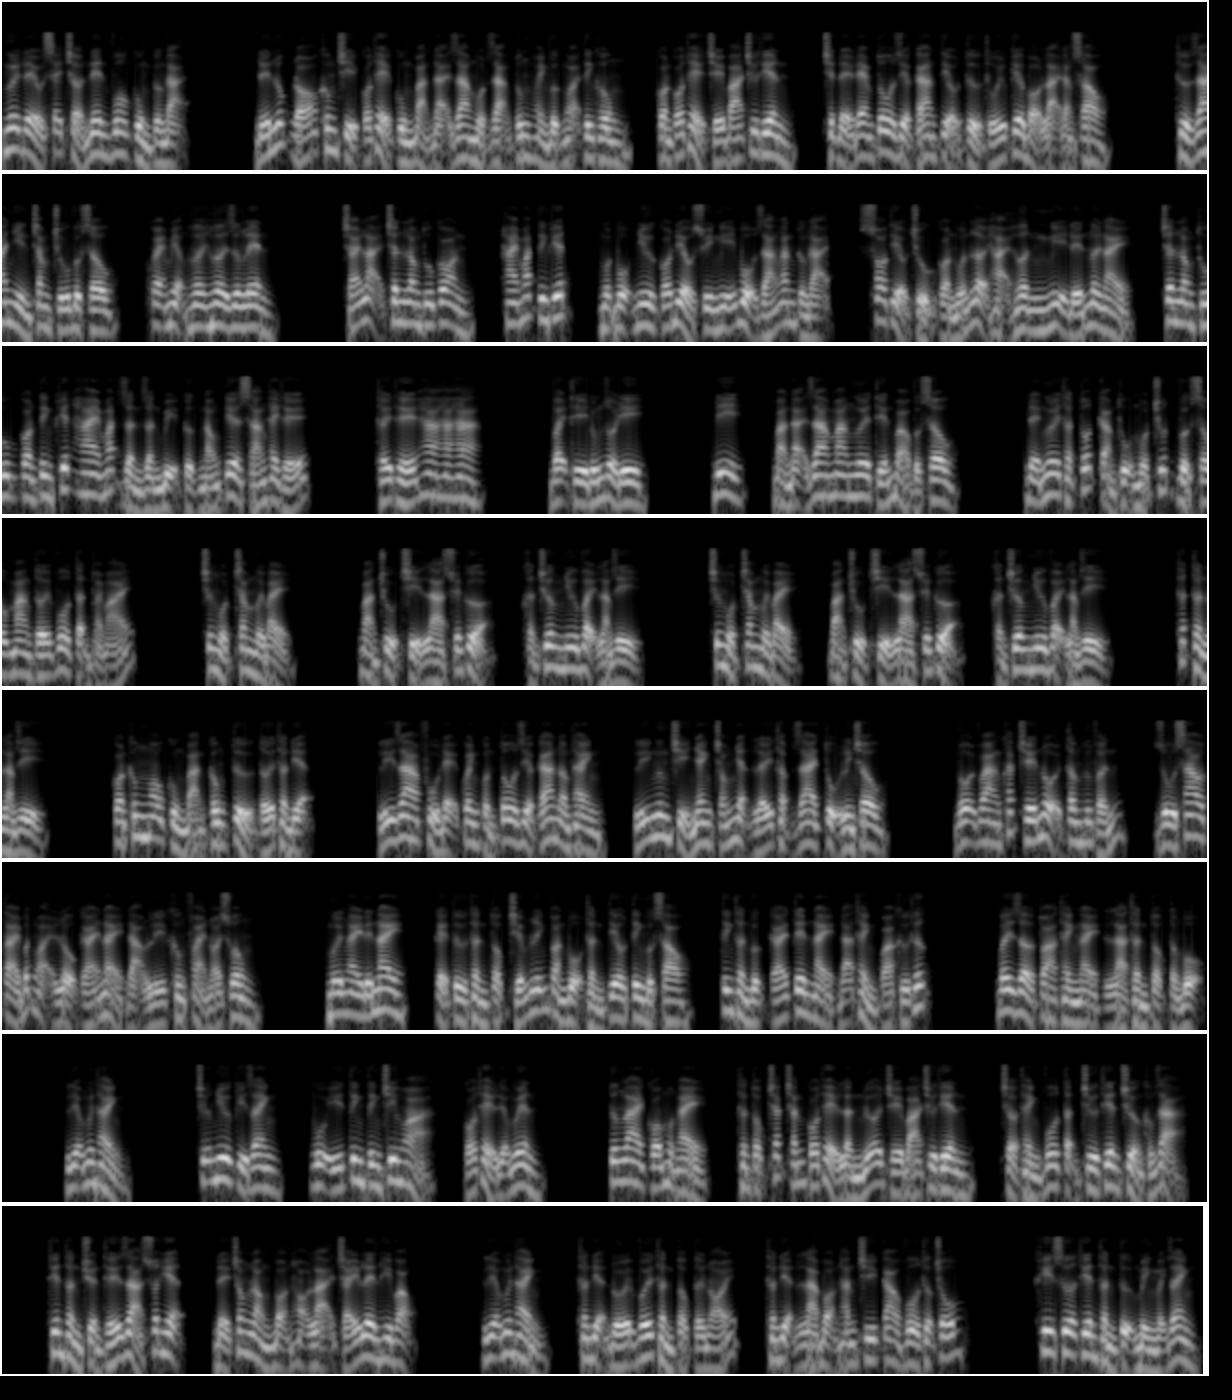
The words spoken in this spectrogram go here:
ngươi đều sẽ trở nên vô cùng tương đại. Đến lúc đó không chỉ có thể cùng bản đại gia một dạng tung hoành vực ngoại tinh không, còn có thể chế bá chư thiên, triệt để đem tô diệc can tiểu tử thúi kia bỏ lại đằng sau. Thử ra nhìn chăm chú vực sâu khoe miệng hơi hơi dâng lên. Trái lại chân long thu con, hai mắt tinh khiết, một bộ như có điều suy nghĩ bộ dáng ăn cường đại, so tiểu chủ còn muốn lợi hại hơn nghĩ đến nơi này, chân long thu con tinh khiết hai mắt dần dần bị cực nóng tia sáng thay thế. Thấy thế ha ha ha. Vậy thì đúng rồi đi. Đi, bản đại gia mang ngươi tiến vào vực sâu. Để ngươi thật tốt cảm thụ một chút vực sâu mang tới vô tận thoải mái. Chương một trăm mười bảy. Bản chủ chỉ là xuyên cửa, khẩn trương như vậy làm gì? Chương một trăm mười bảy. Bản chủ chỉ là xuyên cửa, khẩn trương như vậy làm gì? Thất thần làm gì? Còn không mau cùng bản công tử tới thần điện lý gia phủ đệ quanh quần tô diệc gan âm thành lý ngưng chỉ nhanh chóng nhận lấy thập giai tụ linh châu. Vội vàng khắc chế nội tâm hưng phấn, dù sao tài bất ngoại lộ cái này đạo lý không phải nói xuông. Mười ngày đến nay, kể từ thần tộc chiếm lĩnh toàn bộ thần tiêu tinh vực sau, tinh thần vực cái tên này đã thành quá khứ thức. Bây giờ tòa thành này là thần tộc tổng bộ. Liệu nguyên thành. Chữ như kỳ danh, ngụ ý tinh tinh chi hỏa, có thể liệu nguyên. Tương lai có một ngày, thần tộc chắc chắn có thể lần nữa chế bá chư thiên, trở thành vô tận chư thiên trường không giả. Thiên thần chuyển thế giả xuất hiện, để trong lòng bọn họ lại cháy lên hy vọng. Liệu nguyên thành thần điện đối với thần tộc tới nói, thần điện là bọn hắn chi cao vô thượng chỗ. Khi xưa thiên thần tự mình mệnh danh,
